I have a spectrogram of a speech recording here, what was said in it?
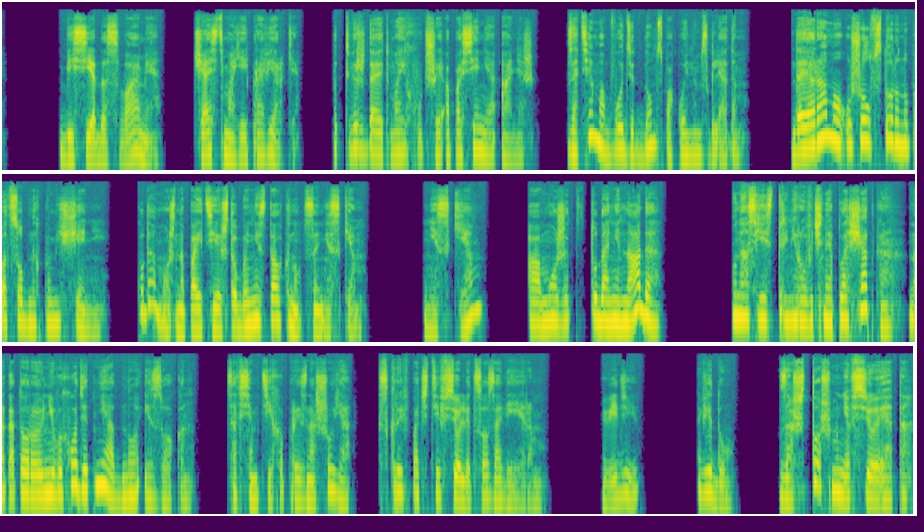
беседа с вами — часть моей проверки подтверждает мои худшие опасения Аниш. Затем обводит дом спокойным взглядом. Дайорама ушел в сторону подсобных помещений. Куда можно пойти, чтобы не столкнуться ни с кем? Ни с кем? А может, туда не надо? У нас есть тренировочная площадка, на которую не выходит ни одно из окон. Совсем тихо произношу я, скрыв почти все лицо за веером. «Веди». «Веду». За что ж мне все это?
